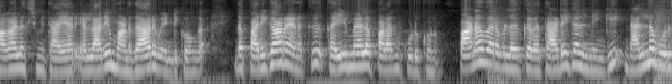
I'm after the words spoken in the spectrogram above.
மகாலட்சுமி தாயார் எல்லாரையும் மனதார வேண்டிக்கோங்க. இந்த பரிகாரம் எனக்கு கை மேலே பலன் கொடுக்கணும். பண வரவில் இருக்கிற தடைகள் நீங்கி நல்ல ஒரு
